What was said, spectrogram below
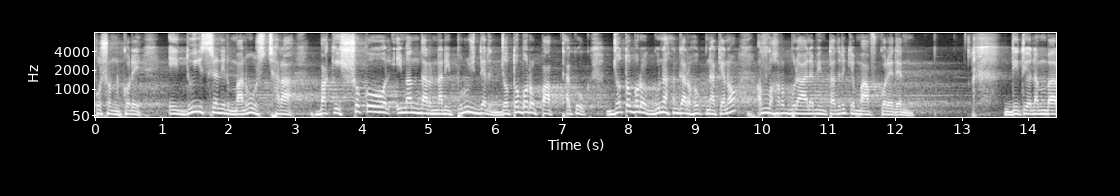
পোষণ করে। এই দুই শ্রেণির মানুষ ছাড়া বাকি সকল ইমানদার নারী পুরুষদের যত বড় পাপ থাকুক, যত বড় গুনাহগার হোক না কেন, আল্লাহ রব্বুল আলমিন তাদেরকে মাফ করে দেন। দ্বিতীয় নাম্বার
